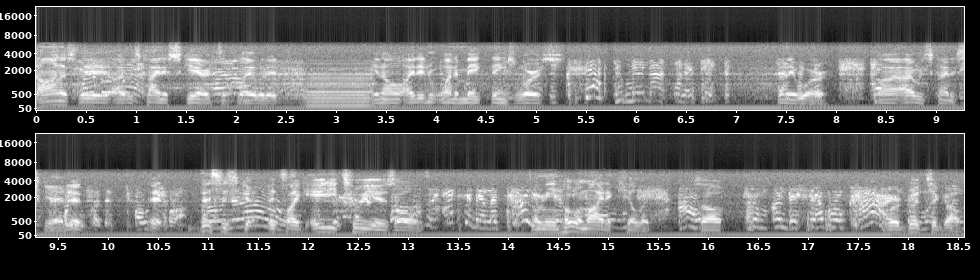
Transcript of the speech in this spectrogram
Honestly, I was kind of scared to play with it. You know, I didn't want to make things worse than they were. Uh, I was kind of scared. It, it, this is, it's like 82 years old. I mean, who am I to kill it? So, we're good to go.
